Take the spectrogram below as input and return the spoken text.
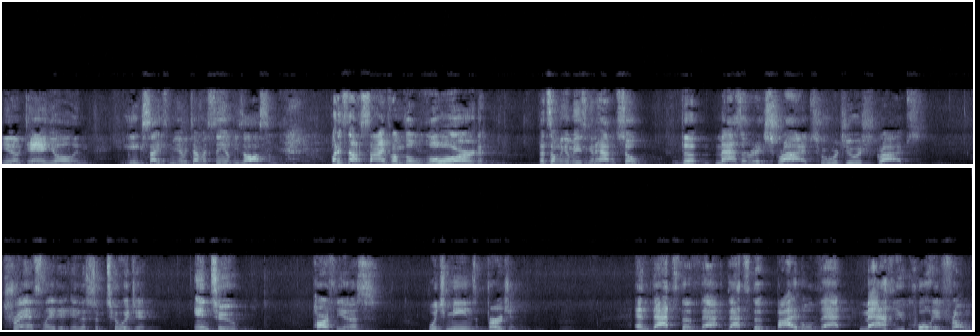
you know, Daniel, and he excites me every time I see him. He's awesome. But it's not a sign from the Lord that something amazing is going to happen. So the Masoretic scribes, who were Jewish scribes, translated in the Septuagint into Parthenos, which means virgin. And that's the, that, that's the Bible that Matthew quoted from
